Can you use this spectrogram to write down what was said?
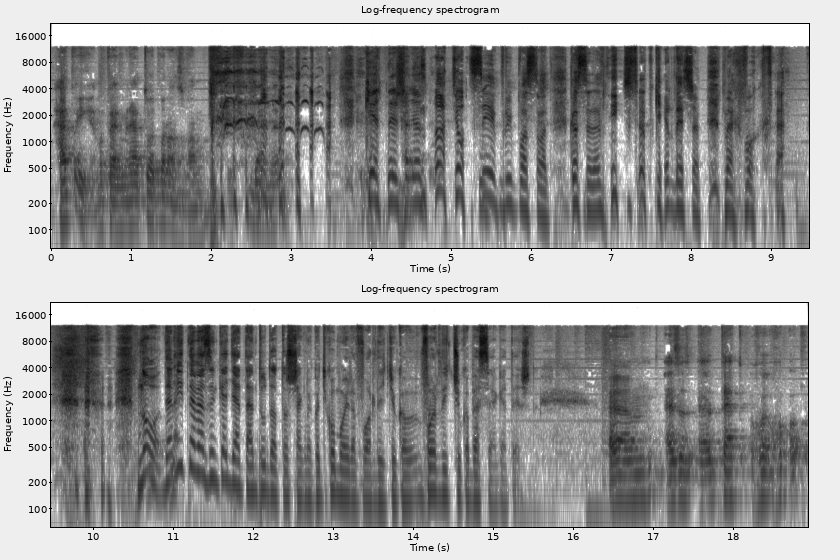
Hát igen, a Terminátorban az van. Benne, kérdés, hogy ez... Nagyon szép ripaszolt. Köszönöm, nincs több kérdésem. Megfogtál. No, de mit nevezünk egyáltalán tudatosságnak, hogy komolyra fordítjuk a, fordítsuk a beszélgetést? Ez az, tehát ho, ho,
